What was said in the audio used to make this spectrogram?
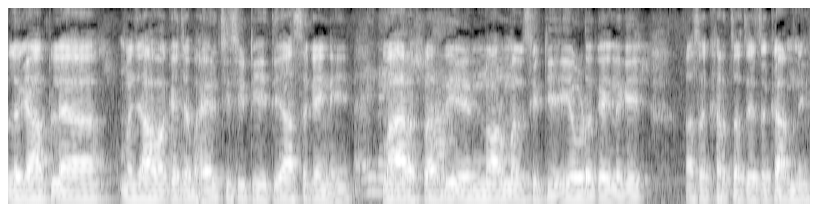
लगे आपल्या म्हणजे आवाक्याच्या बाहेरची सिटी आहे ती. असं काही नाही. महाराष्ट्रातली नॉर्मल सिटी आहे. एवढं काही लगे असं खर्चाचं याचं काम नाही.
